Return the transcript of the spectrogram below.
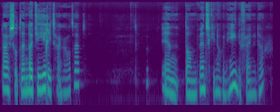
luistert en dat je hier iets aan gehad hebt. En dan wens ik je nog een hele fijne dag.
